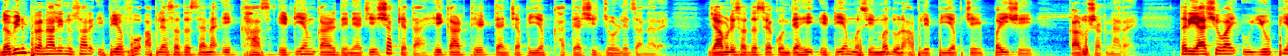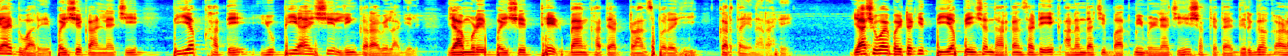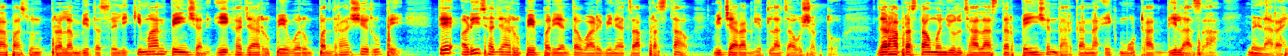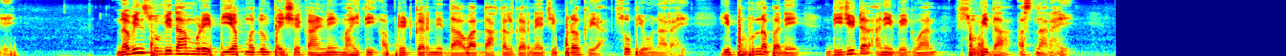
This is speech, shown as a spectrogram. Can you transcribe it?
नवीन प्रणालीनुसार ई पी एफ ओ आपल्या सदस्यांना एक खास ए टी एम कार्ड देण्याची शक्यता आहे. हे कार्ड थेट त्यांच्या पी एफ खात्याशी जोडले जाणार आहे. ज्यामुळे सदस्य कोणत्याही ए टी एम मशीनमधून आपले पी एफचे पैसे काढू शकणार आहे. तर याशिवाय यू पी आयद्वारे पैसे काढण्याची पी एफ खाते यू पी आयशी लिंक करावे लागेल ज्यामुळे पैसे थेट बँक खात्यात ट्रान्स्फरही करता येणार आहे. याशिवाय बैठकीत पी एफ पेन्शनधारकांसाठी एक आनंदाची बातमी मिळण्याचीही शक्यता आहे. दीर्घकाळापासून प्रलंबित असलेली किमान पेन्शन एक हजार रुपयेवरून पंधराशे रुपये ते अडीच हजार रुपयेपर्यंत वाढविण्याचा प्रस्ताव विचारात घेतला जाऊ शकतो. जर हा प्रस्ताव मंजूर झालाच तर पेन्शनधारकांना एक मोठा दिलासा मिळणार आहे. नवीन सुविधामुळे पी एफमधून पैसे काढणे माहिती अपडेट करणे दावा दाखल करण्याची प्रक्रिया सोपी होणार आहे. ही पूर्णपणे डिजिटल आणि वेगवान सुविधा असणार आहे.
